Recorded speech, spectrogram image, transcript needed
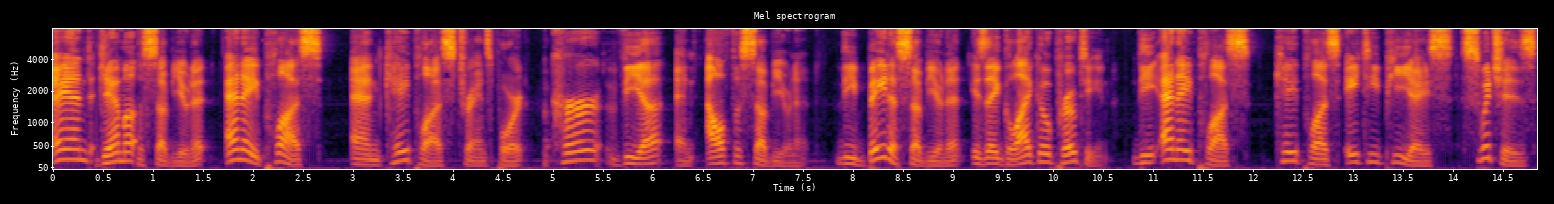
and gamma subunit. Na plus and K plus transport occur via an alpha subunit. The beta subunit is a glycoprotein. The Na plus K plus ATPase switches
